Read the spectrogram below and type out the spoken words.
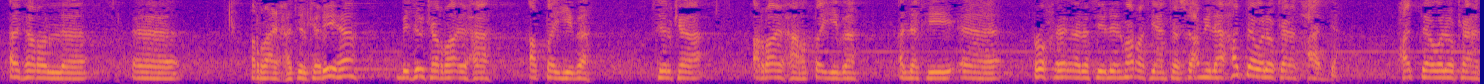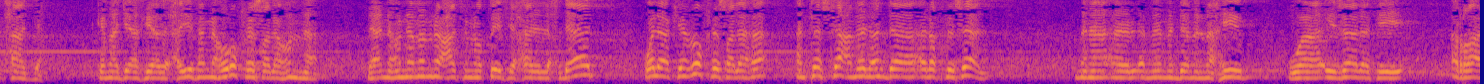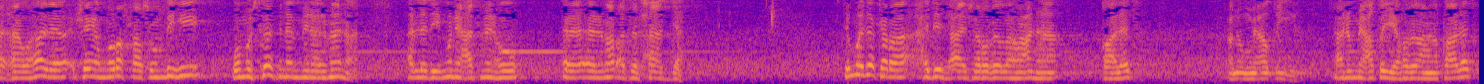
أثر الرائحة الكريهة بتلك الرائحة الطيبة تلك الرائحة الطيبة التي رخ التي للمرأة أن تستعملها حتى ولو كانت حادة حتى ولو كانت حادة. كما جاء في هذا الحديث أنه رخص لهن لأنهن ممنوعات من الطيب في حال الإحداد ولكن رخص لها أن تستعمل عند الاغتسال من من دم المحيض وإزالة الرائحة وهذا شيء مرخص به ومستثنى من المنع الذي منعت منه آه، المرأة الحادة. ثم ذكر حديث عائشة رضي الله عنها قالت عن أم عطية. عن أم عطية رضي الله عنها قالت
